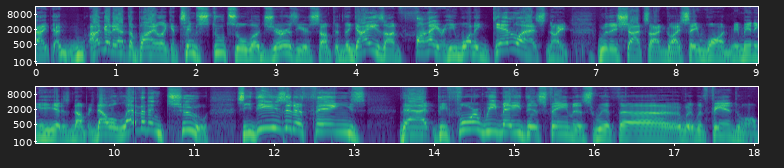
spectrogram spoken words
I, I am gonna have to buy like a Tim Stützle jersey or something. The guy is on fire. He won again last night with his shots on goal. I say one, meaning he hit his numbers. Now eleven and two. See, these are the things that before we made this famous with uh, with, FanDuel,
